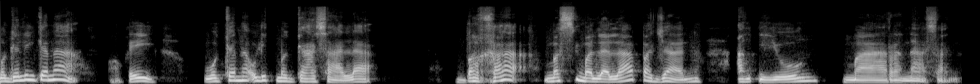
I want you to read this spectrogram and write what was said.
magaling ka na. Okay, huwag ka na ulit magkasala. Baka mas malala pa dyan ang iyong maranasan.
